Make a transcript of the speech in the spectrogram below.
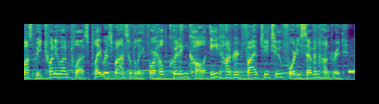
Must be 21 plus. Play responsibly. For help quitting, call 800 522 4700.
